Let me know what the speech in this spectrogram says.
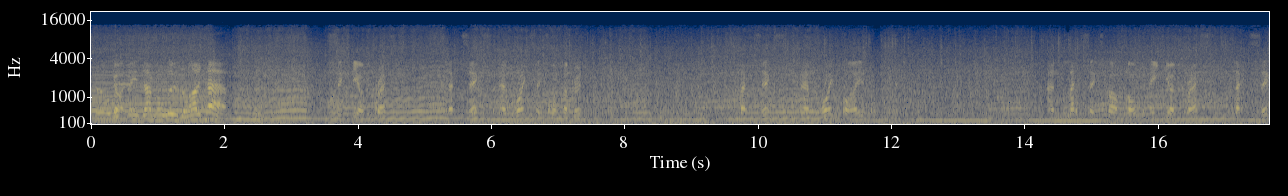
So which means I'm gonna lose a lot of time. 60 over crest, left 6 and right 6 100, left 6 and right 5, and left 6 half long 80 over crest, left 6,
